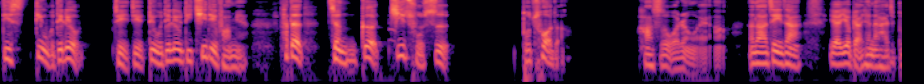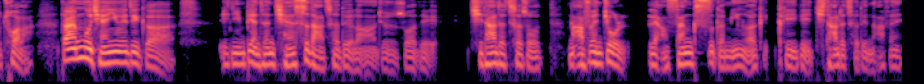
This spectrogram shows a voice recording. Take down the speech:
第四、第五、第六这这第五、第六、第七这方面，它的整个基础是不错的。哈斯我认为啊，那当然这一站也又表现的还是不错了。当然目前因为这个已经变成前四大车队了啊，就是说这。其他的车手拿分就两三四个名额给可以给其他的车队拿分，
